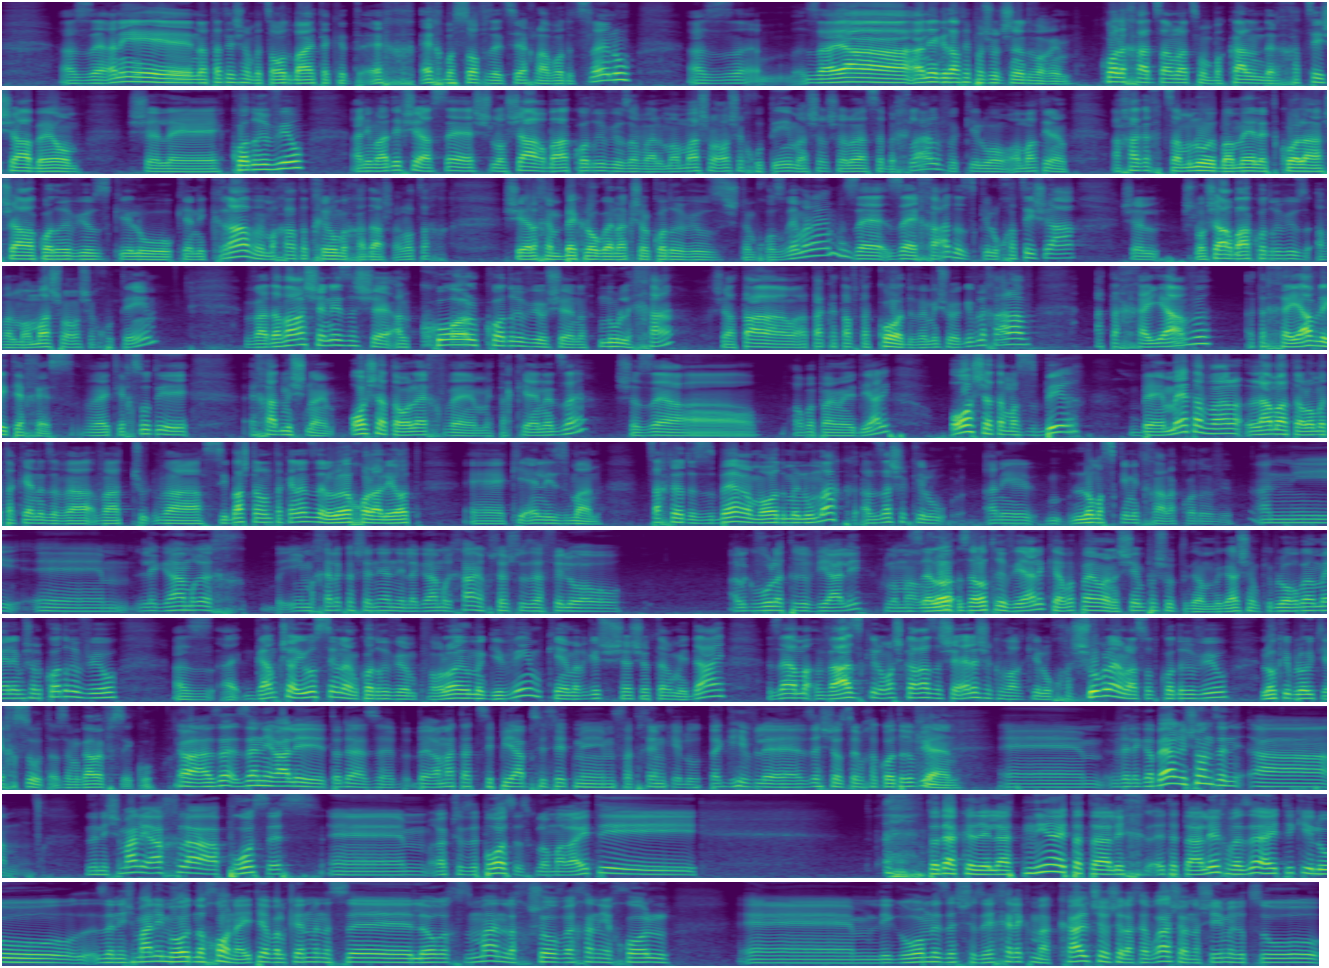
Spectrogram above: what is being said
אז אה, אני נתתי שם בצרות בהייטק את איך, איך בסוף זה הצליח לעבוד אצלנו, אז אה, זה היה, אני הגדרתי פשוט שני דברים. כל אחד שם לעצמו ב calendar חצי שעה ביום של code review, אני מעדיף שיעשה שלושה, ארבעה code reviews, אבל ממש ממש איכותיים, מאשר שלא יעשה בכלל, וכאילו, אמרתי להם, אחר כך תסמנו במייל את כל השאר ה code reviews, כאילו, כנקרא, ומחר תתחילו מחדש. אני לא צריך שיהיה לכם backlog ענק של code reviews שאתם חוזרים אליהם, זה, זה אחד, אז כאילו חצי שעה של שלושה, ארבעה code reviews, אבל ממש ממש איכותיים. והדבר השני זה שעל כל קוד ריוויו שנתנו לך, שאתה אתה כתבת קוד ומישהו יגיב לך עליו, אתה חייב, אתה חייב להתייחס. וההתייחסות היא אחד משניים. או שאתה הולך ומתקן את זה, שזה. הרבה פעמים האידיאלי, או שאתה מסביר באמת אבל למה אתה לא מתקן את זה, וה, וה, והסיבה שאתה לא מתקן את זה לא יכולה להיות אה, כי אין לי זמן. צריך להיות הסבר מאוד מנומק על זה שכאילו, אני לא מסכים איתך על הקוד ריוויו. אני אה, לגמרי, עם החלק השני אני לגמרי חי, אני חושב שזה אפילו על גבול הטריוויאלי, כלומר... זה לא, זה לא טריוויאלי, כי הרבה פעמים אנשים פשוט, גם בגלל שהם קיבלו הרבה מיילים של קוד ריוויו, אז אה, גם כשהיו עושים להם קוד ריוויו, הם כבר לא היו מגיבים, כי הם הרגישו שיש יותר מדי, זה, ואז כאילו מה שקרה זה שאלה שכבר כאילו חשוב להם לעשות קוד ריוויו, לא קיבלו התייחסות, אז הם גם הפסיקו. לא, זה, זה נראה לי, אתה יודע, זה ברמת הציפייה הבסיסית ממפתחים, כאילו, תגיב לזה שעושים לך קוד ריוויו. כן. אמ, ולגבי הראשון, זה... זה נשמע לי אחלה פרוסס, אמ, רק שזה פרוסס, כלומר הייתי... אתה יודע, כדי להתניע את התהליך, את התהליך וזה, הייתי כאילו, זה נשמע לי מאוד נכון, הייתי אבל כן מנסה לאורך זמן לחשוב איך אני יכול אה, לגרום לזה שזה יהיה חלק מהקלצ'ר של החברה, שאנשים ירצו,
